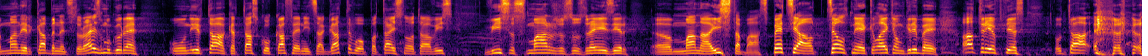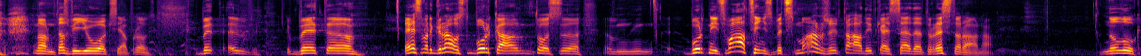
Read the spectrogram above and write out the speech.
man ir kabinets tur aizmugurē. Un ir tā, ka tas, ko kafejnīcā gatavo, pat taisno tā vis, visas smaržas uzreiz ir manā istabā. Speciāli celtnieki laikam gribēja atriepties. Tā, norma, tas bija joks, jā, protams. Bet, bet es varu graust burkā tos burtnīcas vāciņus, bet smarža ir tāda, it kā es sēdētu restorānā. Nu, lūk,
